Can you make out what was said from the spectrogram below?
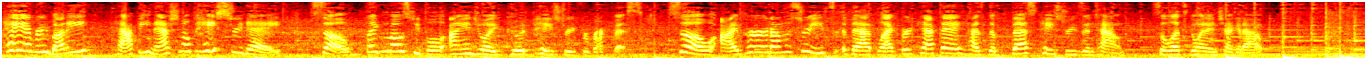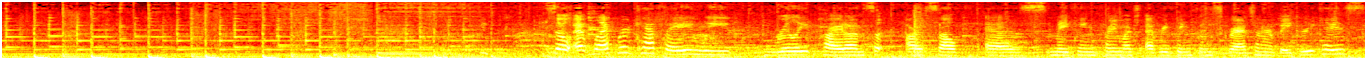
Hey everybody! Happy National Pastry Day! So, like most people, I enjoy good pastry for breakfast. So, I've heard on the streets that Blackbird Cafe has the best pastries in town. So, let's go in and check it out. So at Blackbird Cafe, we really pride on ourselves as making pretty much everything from scratch in our bakery case.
